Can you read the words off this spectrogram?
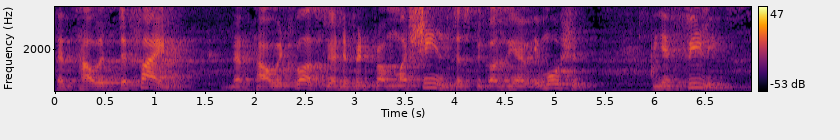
That's how it's defined. That's how it works. We are different from machines just because we have emotions, we have feelings.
